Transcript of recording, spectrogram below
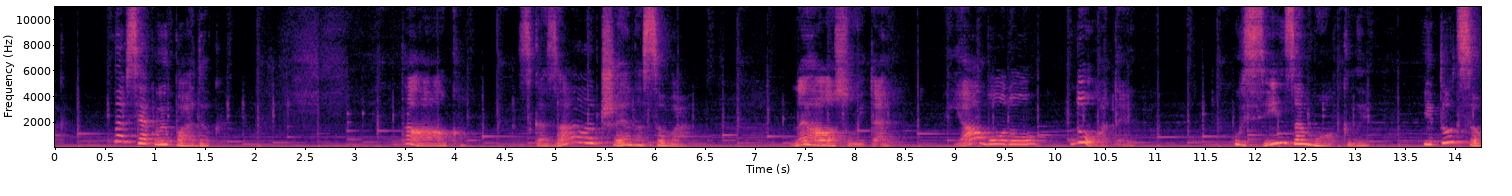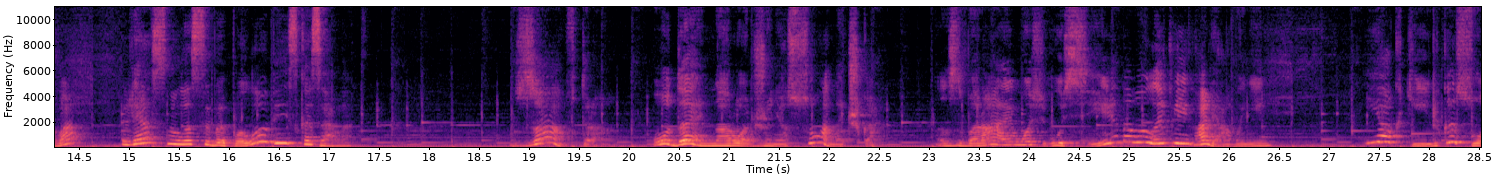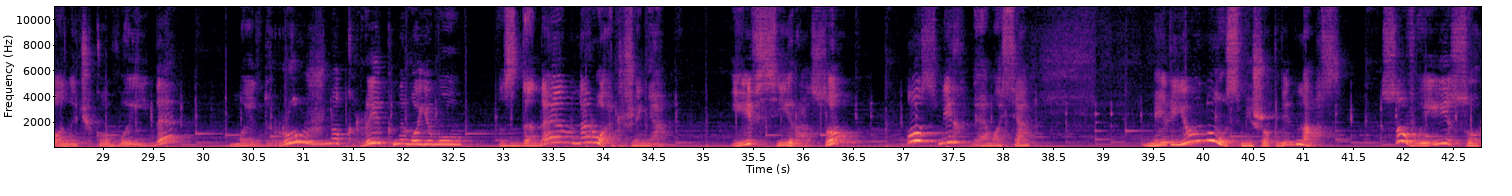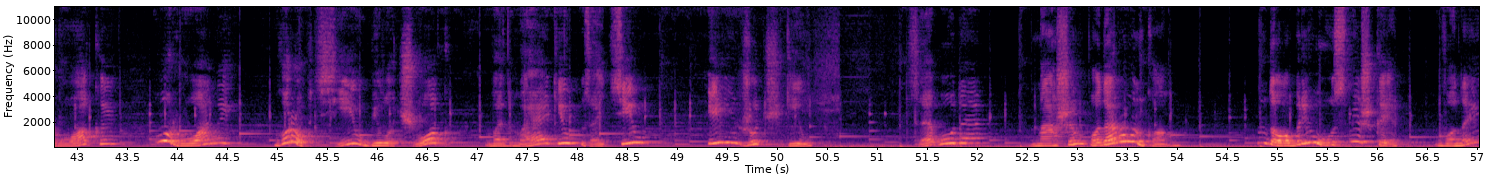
на всяк випадок, Так, сказала вчена сова. Не голосуйте. Я буду думати. Усі замовкли. І тут сова ляснула себе по лобі і сказала. Завтра, у день народження сонечка, збираємось усі на великій галявині. Як тільки сонечко вийде, ми дружно крикнемо йому з днем народження і всі разом посміхнемося. Мільйон усмішок від нас сови, сороки, ворони, горобців, білочок, ведмедів, зайців і жучків. Це буде нашим подарунком. Добрі усмішки, вони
